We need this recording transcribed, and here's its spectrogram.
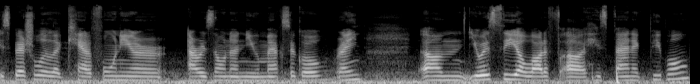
especially like California, Arizona, New Mexico, right? Um, you will see a lot of uh, Hispanic people.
